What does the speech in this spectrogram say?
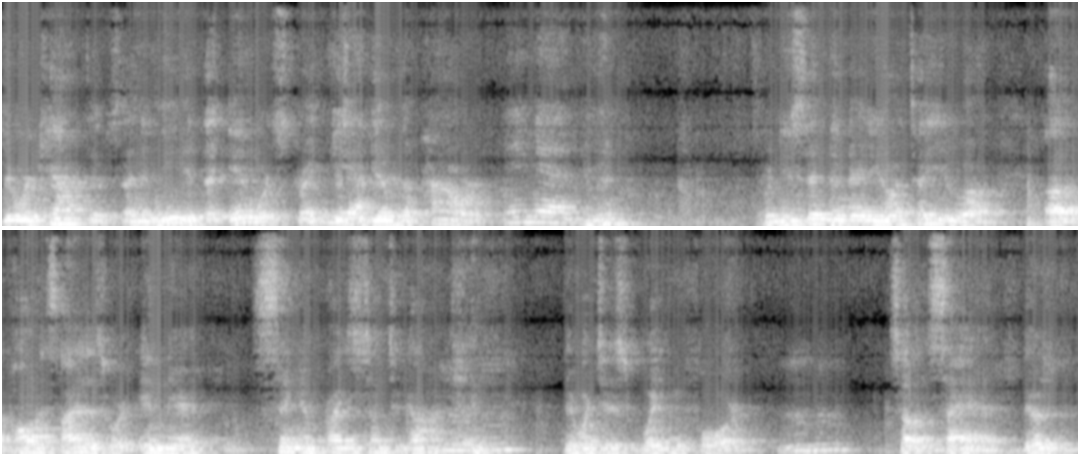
they were captives and they needed the inward strength just Yeah. to give them the power. Amen. Amen. When you sit in there, you know, I tell you, uh, uh, Paul and Silas were in there singing praises unto God. Mm-hmm. they weren't just waiting for something sad. They were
